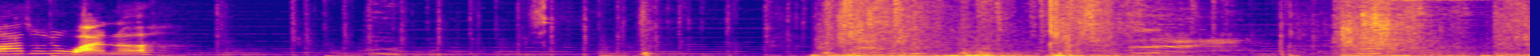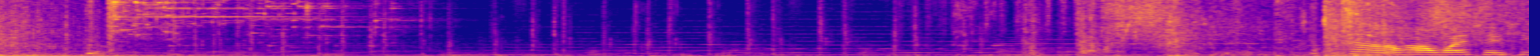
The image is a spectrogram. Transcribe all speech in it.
抓住就完了。这样的话，威胁性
